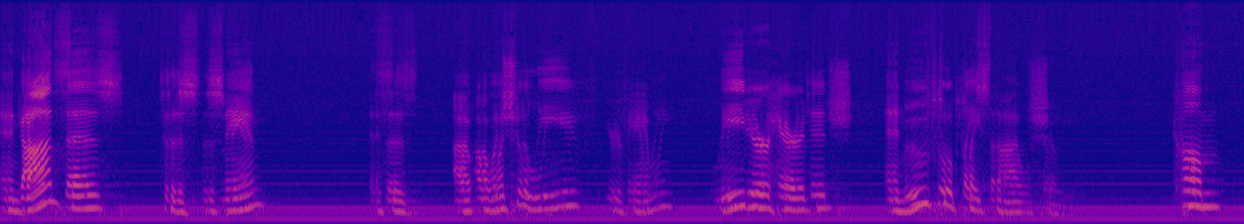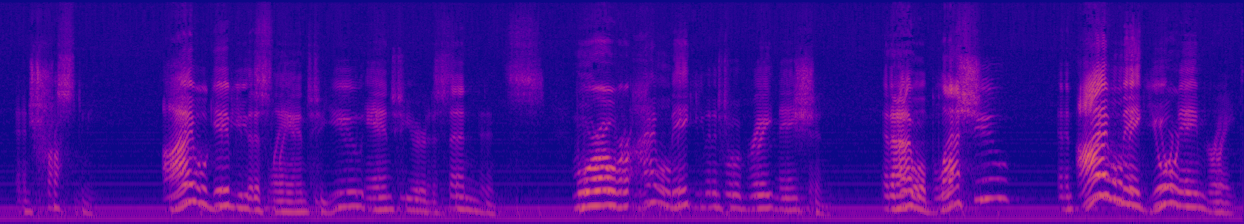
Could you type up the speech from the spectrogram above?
And God says to this, this man, it says, I, I want you to leave your family, leave your heritage, and move to a place that I will show you. Come and trust me. I will give you this land to you and to your descendants. Moreover, I will make you into a great nation, and I will bless you, and I will make your name great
